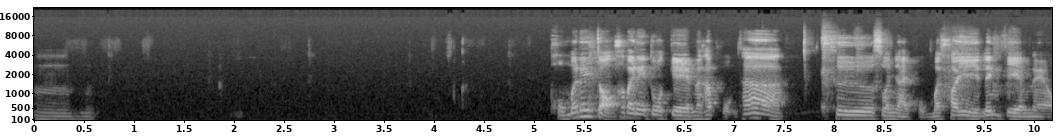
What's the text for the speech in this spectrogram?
อืม ผมไม่ได้เจาะเข้าไปในตัวเกมนะครับ ผมถ้าคือส่วนใหญ่ผมไม่ค่อยเล่นเกมแนว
